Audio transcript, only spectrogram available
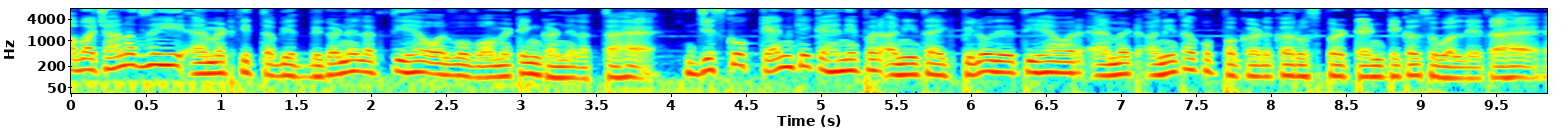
अब अचानक से ही एमेट की तबीयत बिगड़ने लगती है और वो वॉमिटिंग करने लगता है, जिसको कैन के कहने पर अनीता एक पिलो देती है और एमेट अनीता को पकड़कर उस पर टेंटिकल सुगल देता है,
